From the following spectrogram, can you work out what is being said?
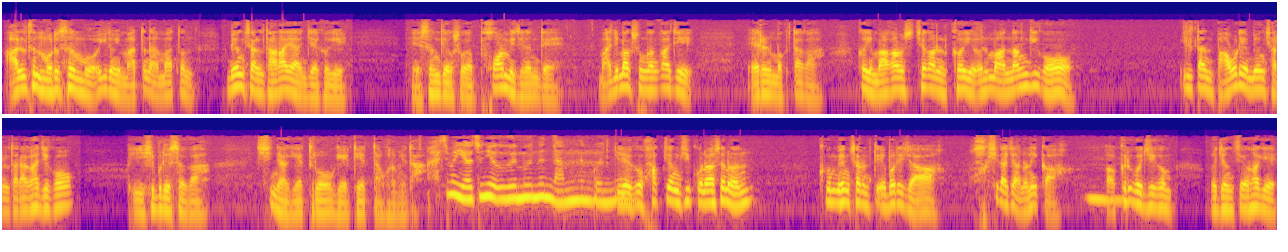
알든 모르든 뭐 이름이 맞든 안 맞든 명찰을 달아야 이제 거기 예, 성경 속에 포함이 되는데 마지막 순간까지 애를 먹다가 거의 마감 시간을 거의 얼마 안 남기고 일단 바울의 명찰을 달아가지고 이 히브리서가 신약에 들어오게 됐다고 그럽니다. 하지만 여전히 의문은 남는군요. 예, 그 확정 짓고 나서는 그 명찰은 떼버리자. 확실하지 않으니까. 음. 아, 그리고 지금 어정쩡하게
